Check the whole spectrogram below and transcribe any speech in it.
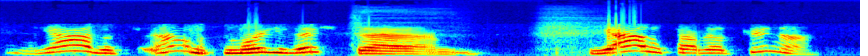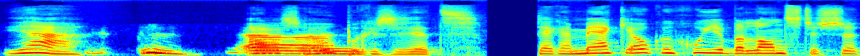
Ja, dat, ja, dat is mooi gezegd. Uh, ja, dat zou wel kunnen. Ja, alles uh, opengezet. Zeg, en merk je ook een goede balans tussen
